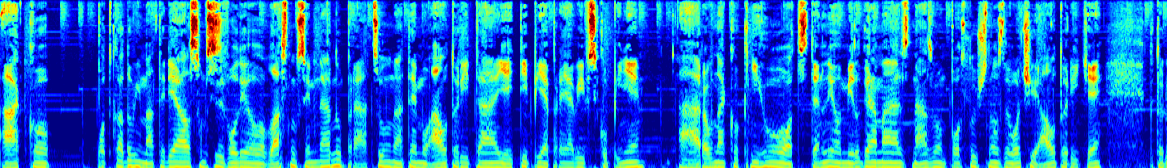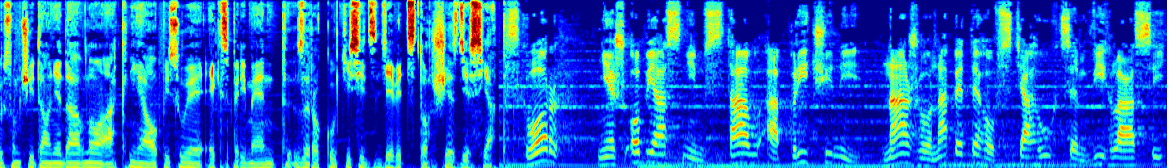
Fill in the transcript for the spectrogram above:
Ako podkladový materiál som si zvolil vlastnú seminárnu prácu na tému autorita, jej typy a prejavy v skupine a rovnako knihu od Stanleyho Milgrama s názvom Poslušnosť voči autorite, ktorú som čítal nedávno a kniha opisuje experiment z roku 1960. Skôr než objasním stav a príčiny nášho napätého vzťahu, chcem vyhlásiť,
